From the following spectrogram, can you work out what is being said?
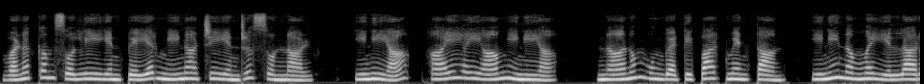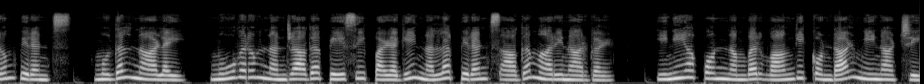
வணக்கம் சொல்லி என் பெயர் மீனாட்சி என்று சொன்னாள். இனியா ஹாய் ஐ ஆம் இனியா நானும் உங்க டிபார்ட்மெண்ட் தான். இனி நம்ம எல்லாரும் பிரண்ட்ஸ் முதல் நாளை மூவரும் நன்றாக பேசி பழகி நல்ல பிரண்ட்ஸ் ஆக மாறினார்கள். இனியா பொன் நம்பர் வாங்கிக் கொண்டாள் மீனாட்சி.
